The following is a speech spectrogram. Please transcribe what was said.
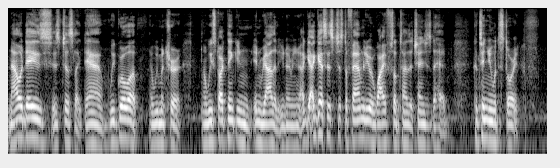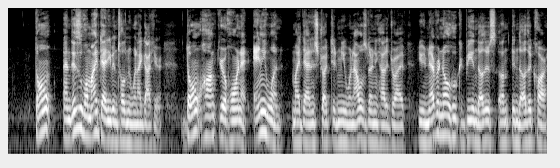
nowadays, it's just like, damn, we grow up and we mature, and we start thinking in reality. You know what I mean? I, I guess it's just a family or wife sometimes that changes the head. Continuing with the story, don't. And this is what my dad even told me when I got here. Don't honk your horn at anyone my dad instructed me when I was learning how to drive. You never know who could be in the others in the other car,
